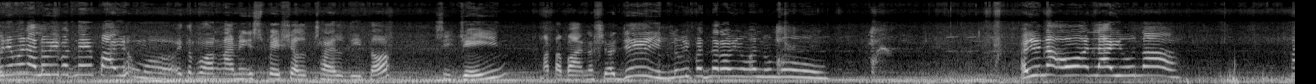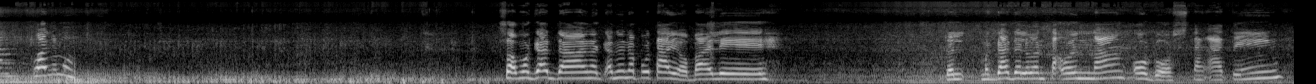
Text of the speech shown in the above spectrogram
Kunin mo na, lumipad na yung payong mo. Ito po ang aming special child dito. Si Jane. Mataba na siya. Jane, lumipad na raw yung ano mo. Ayun na, oh, ang layo na. Kuhanin mo. So maganda, nag ano na po tayo, dal- magdadalawang taon ng August ng ating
